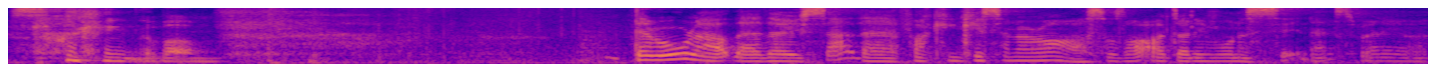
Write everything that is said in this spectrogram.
Sucking the bum. They're all out there though, sat there fucking kissing her ass. I was like, I don't even want to sit next to any of it.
